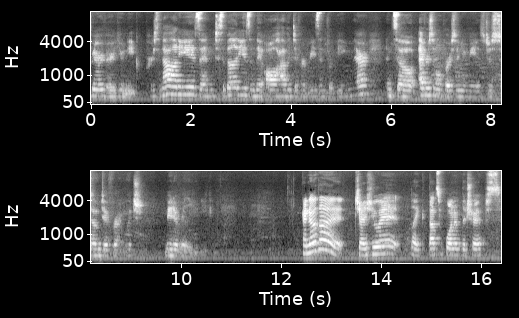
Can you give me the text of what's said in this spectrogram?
very very unique personalities and disabilities and they all have a different reason for being there and so every single person you meet is just so different which made it really unique I know that Jesuit, like that's one of the trips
